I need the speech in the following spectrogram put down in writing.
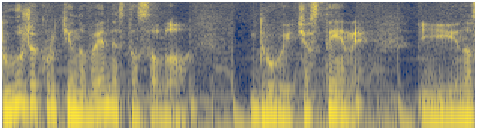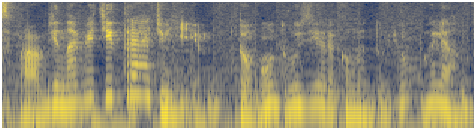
дуже круті новини стосовно другої частини. І насправді навіть і третьої. Тому, друзі, рекомендую глянути.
